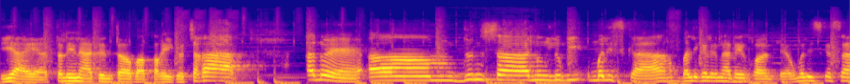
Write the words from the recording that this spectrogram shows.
Yeah, yeah. Tuloy natin to, Papa Kiko. Tsaka, ano eh, um, dun sa, nung lumi, umalis ka, balikan lang natin yung konti, umalis ka sa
